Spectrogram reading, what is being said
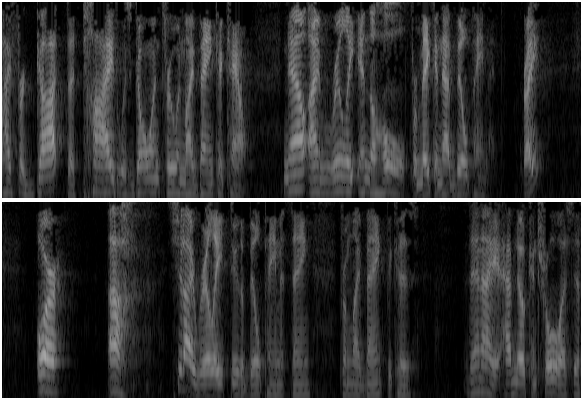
I forgot the tithe was going through in my bank account. Now I'm really in the hole for making that bill payment, right? Or, oh, should I really do the bill payment thing from my bank because then I have no control as if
